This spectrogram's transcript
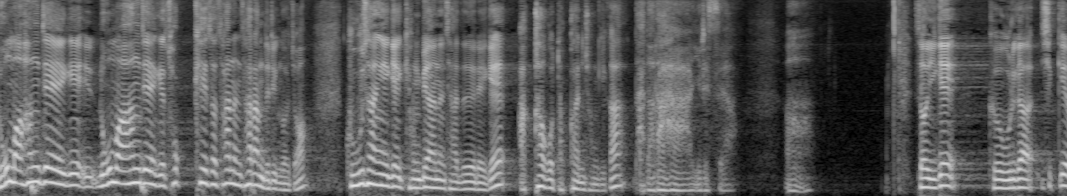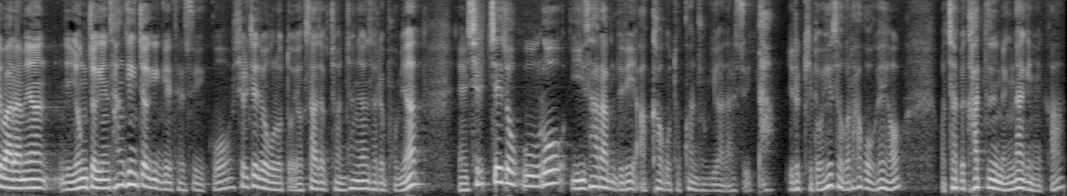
로마 황제에게 로마 황제에게 속해서 사는 사람들인 거죠. 그 우상에게 경배하는 자들에게 악하고 독한 종기가 나더라 이랬어요. 아. 그래서 이게 그 우리가 쉽게 말하면 이제 영적인 상징적인 게 될 수 있고 실제적으로 또 역사적 전천년설을 보면 예, 실제적으로 이 사람들이 악하고 독한 종기가 날 수 있다. 이렇게도 해석을 하고 해요. 어차피 같은 맥락이니까.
